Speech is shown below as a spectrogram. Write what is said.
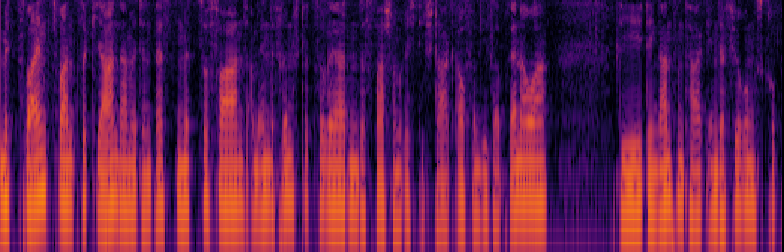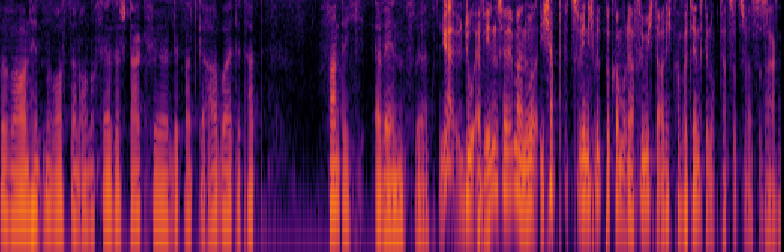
mit 22 Jahren damit den Besten mitzufahren, am Ende Fünfte zu werden, das war schon richtig stark. Auch von Lisa Brennauer, die den ganzen Tag in der Führungsgruppe war und hinten raus dann auch noch sehr, sehr stark für Lippert gearbeitet hat, fand ich erwähnenswert. Ja, du erwähnst ja immer nur, ich habe zu wenig mitbekommen oder fühle mich da auch nicht kompetent genug dazu, zu was zu sagen.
